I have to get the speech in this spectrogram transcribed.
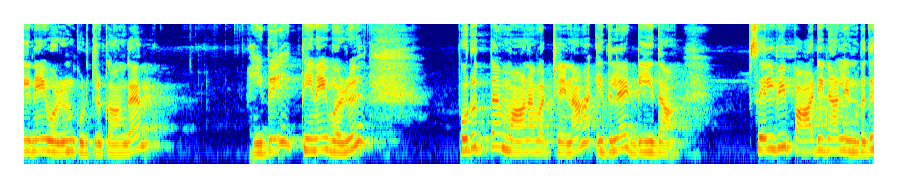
திணை வழுன்னு கொடுத்துருக்காங்க. இது திணை வழு. பொருத்தமானவற்றைனா? இதில் டி தான். செல்வி பாடினால் என்பது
